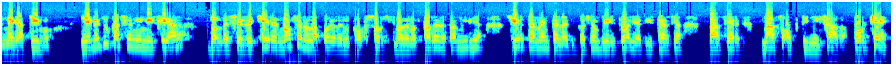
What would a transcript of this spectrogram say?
negativo. Y en educación inicial, donde se requiere no solo el apoyo del profesor, sino de los padres de familia, ciertamente la educación virtual y a distancia va a ser más optimizada. ¿Por qué?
